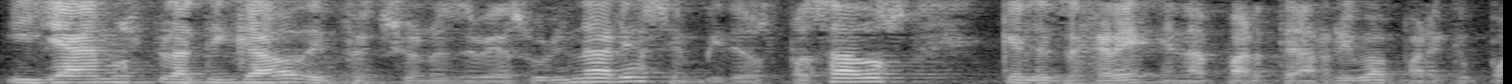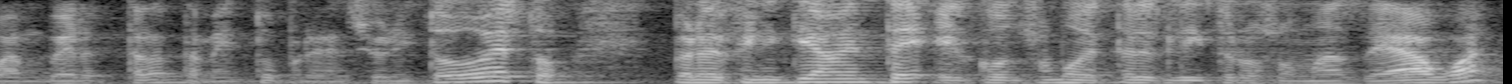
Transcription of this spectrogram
Y ya hemos platicado de infecciones de vías urinarias en videos pasados que les dejaré en la parte de arriba para que puedan ver tratamiento, prevención y todo esto. Pero definitivamente el consumo de 3 litros o más de agua,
